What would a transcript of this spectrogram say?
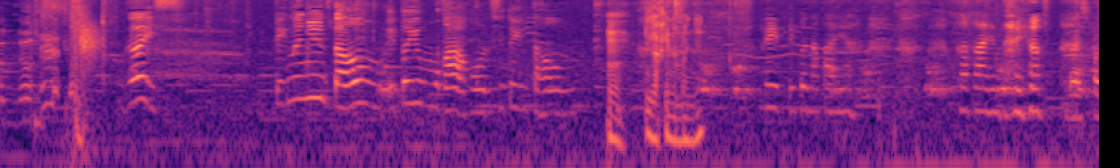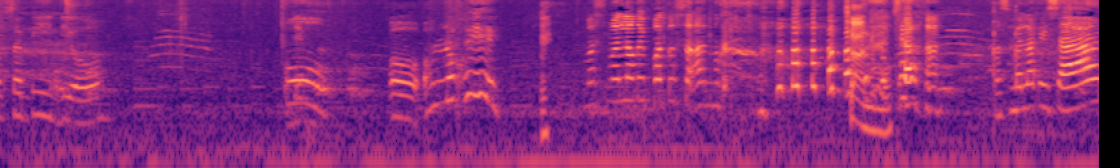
Guys, tingnan niyo yung taong. Ito yung mukha ko. Tapos ito yung taong. Hmm, laki naman yan. Ay, hindi ko na kaya. Kakain tayo. Guys, pag sa video, Oo. oh, ang laki! Mas malaki pa to sa ano. Sa ano mo? Mas malaki sa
